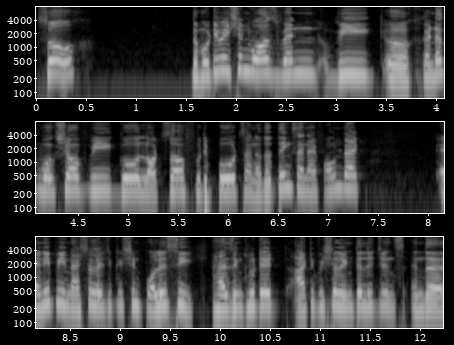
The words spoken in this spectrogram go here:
So the motivation was when we uh, conduct workshop, we go lots of reports and other things, and I found that NEP, National Education Policy, has included artificial intelligence in their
